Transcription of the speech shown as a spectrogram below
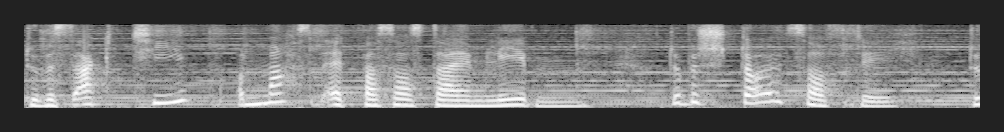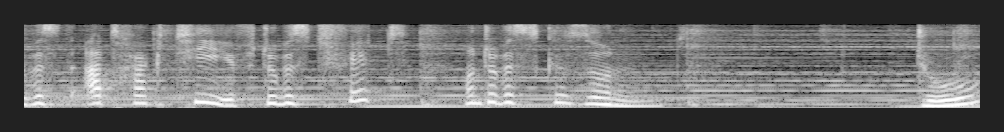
Du bist aktiv und machst etwas aus deinem Leben. Du bist stolz auf dich. Du bist attraktiv. Du bist fit und du bist gesund. Du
